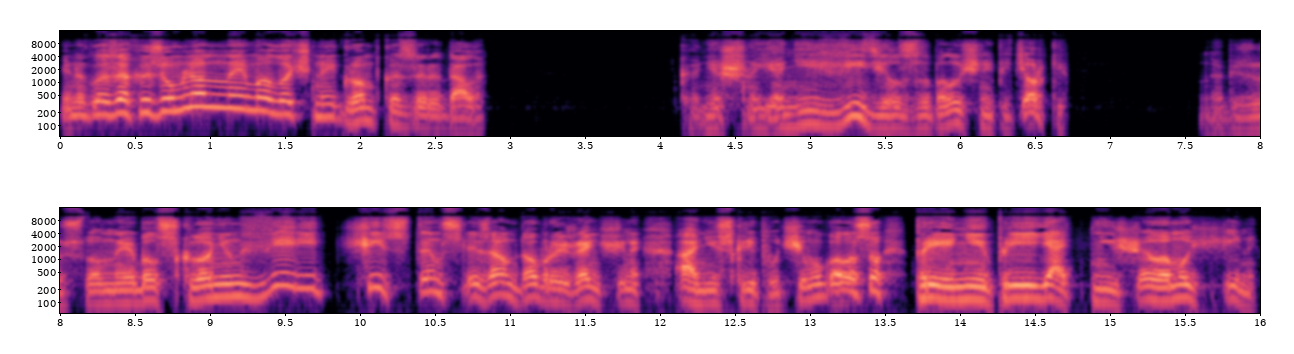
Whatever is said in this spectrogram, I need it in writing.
и на глазах изумленной молочной громко зарыдала. Конечно, я не видел злополучной пятерки, но, безусловно, я был склонен верить чистым слезам доброй женщины, а не скрипучему голосу пренеприятнейшего мужчины.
